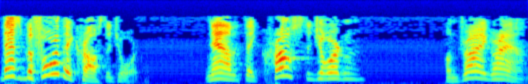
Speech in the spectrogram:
That's before they crossed the Jordan. Now that they crossed the Jordan on dry ground,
